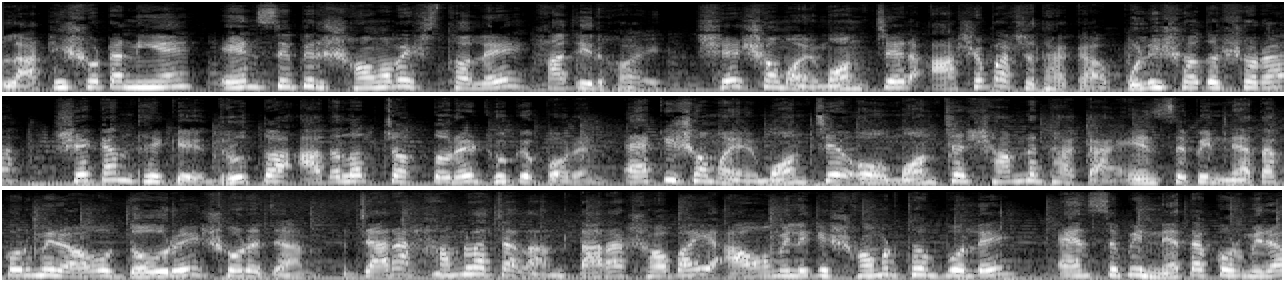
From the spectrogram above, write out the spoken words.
লাঠি সোটা নিয়ে এনসিপির সমাবেশস্থলে হাজির হয়। সে সময় মঞ্চের আশেপাশে থাকা পুলিশ সদস্যরা সেখান থেকে দ্রুত আদালত চত্বরে ঢুকে পড়েন। একই সময়ে মঞ্চে ও মঞ্চের সামনে থাকা এনসিপির নেতাকর্মীরাও দৌড়ে সরে যান। যারা হামলা চালান, তারা সবাই আওয়ামী লীগের সমর্থক বলে এনসিপির নেতাকর্মীরা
